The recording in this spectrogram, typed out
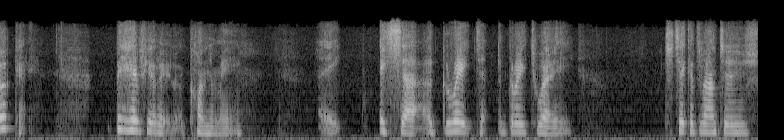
Okay, behavioral economy. It's a, a great, a great way to take advantage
